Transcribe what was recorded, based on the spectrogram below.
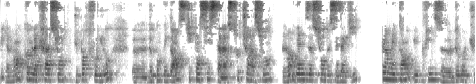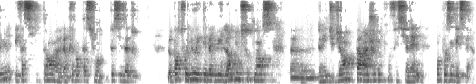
également, comme la création du portfolio de compétences qui consiste à la structuration, l'organisation de ses acquis, permettant une prise euh, de recul et facilitant euh, la présentation de ses atouts. Le portfolio est évalué lors d'une soutenance euh, de l'étudiant par un jury professionnel composé d'experts.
